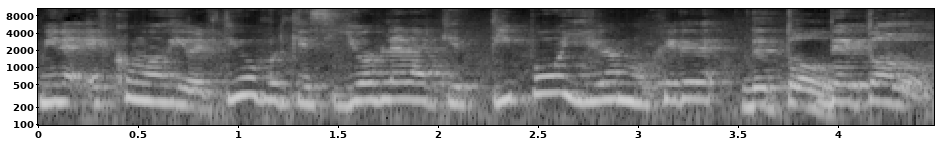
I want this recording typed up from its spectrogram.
Mira, es como divertido porque si yo hablara qué tipo, llegan mujeres De todo. De todo.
